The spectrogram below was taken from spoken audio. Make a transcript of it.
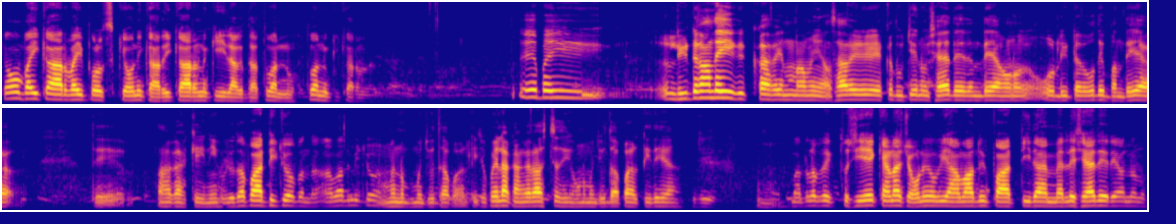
ਕਿਉਂ ਬਾਈ ਕਾਰਵਾਈ ਪੁਲਿਸ ਕਿਉਂ ਨਹੀਂ ਕਰ ਰਹੀ? ਕਾਰਨ ਕੀ ਲੱਗਦਾ ਤੁਹਾਨੂੰ? ਤੁਹਾਨੂੰ ਕੀ ਕਾਰਨ ਲੱਗਦਾ? ਇਹ ਬਈ ਲੀਡਰਾਂ ਦੇ ਹੀ ਕਾਰਨਾਮੇ ਆ ਸਾਰੇ ਇੱਕ ਦੂਜੇ ਨੂੰ ਸ਼ਹਿ ਦੇ ਦਿੰਦੇ ਆ ਹੁਣ ਉਹ ਲੀਡਰ ਉਹਦੇ ਬੰਦੇ ਆ ਤੇ ਤਾਂ ਕਰਕੇ ਹੀ ਨਹੀਂ ਮੌਜੂਦਾ ਪਾਰਟੀ ਚੋਂ ਆ ਬੰਦਾ ਆਮ ਆਦਮੀ ਚੋਂ ਆ? ਮੈਨੂੰ ਮੌਜੂਦਾ ਪਾਰਟੀ ਚ ਪਹਿਲਾਂ ਕਾਂਗਰਸ ਚ ਸੀ ਹੁਣ ਮੌਜੂਦਾ ਪਾਰਟੀ ਦੇ ਆ। ਜੀ। ਮਤਲਬ ਇੱਕ ਤੁਸੀਂ ਇਹ ਕਹਿਣਾ ਚਾਹੁੰਦੇ ਹੋ ਵੀ ਆਮ ਆਦਮੀ ਪਾਰਟੀ ਦਾ ਐਮਐਲਏ ਸ਼ਹਿ ਦੇ ਰਿਹਾ ਉਹਨਾਂ ਨੂੰ?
